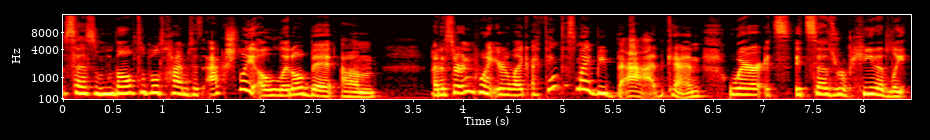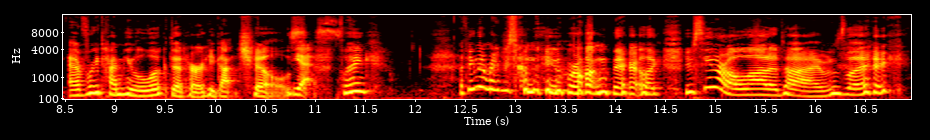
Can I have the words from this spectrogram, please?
says multiple times it's actually a little bit um at a certain point you're like i think this might be bad ken where it's it says repeatedly every time he looked at her he got chills Yes. it's like i think there might be something wrong there like you've seen her a lot of times like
